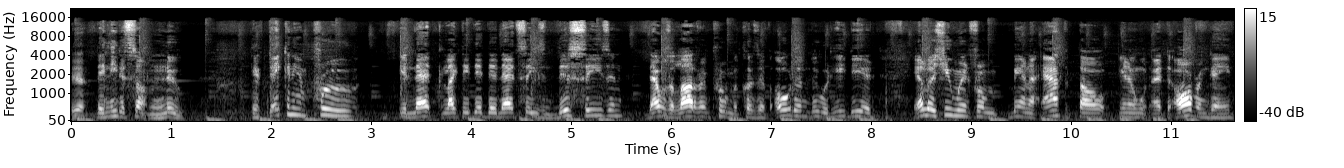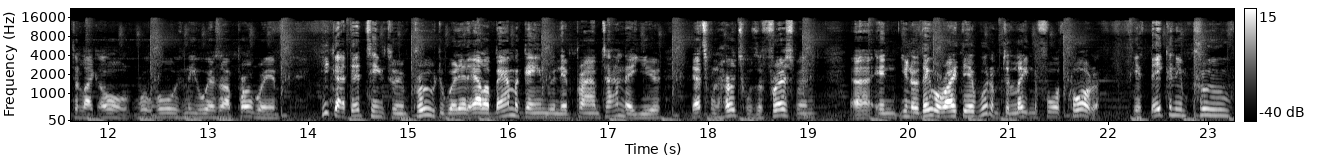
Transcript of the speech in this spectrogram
Yeah. They needed something new. If they can improve in that like they did in that season. This season, that was a lot of improvement because if Odom do what he did, LSU went from being an afterthought, you know, at the Auburn game to like, oh, woe is me, where's our program? He got that team to improve to where that Alabama game in their prime time that year. That's when Hurts was a freshman, uh, and you know they were right there with him to late in the fourth quarter. If they can improve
